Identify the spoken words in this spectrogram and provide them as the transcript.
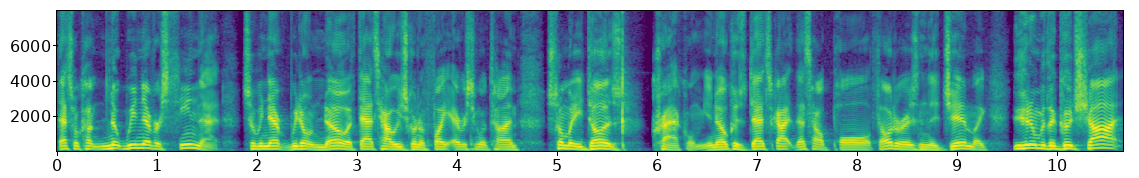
that's what comes. No, we never seen that, so we never we don't know if that's how he's going to fight every single time somebody does crack him, you know, because that's got that's how Paul Felder is in the gym. Like you hit him with a good shot.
